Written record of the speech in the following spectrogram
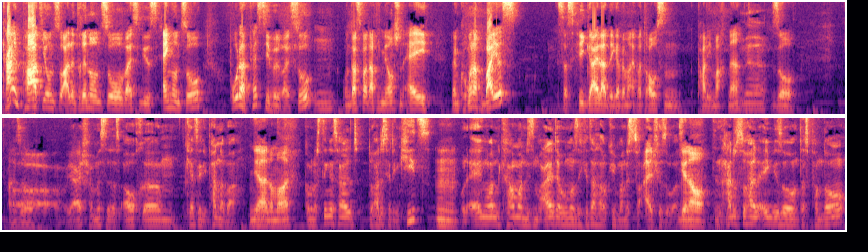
Kein Party und so, alle drinnen und so, weißt du, dieses eng und so. Bruder, Festival, weißt du? Mhm. Und das war, dachte ich mir auch schon, ey, wenn Corona vorbei ist, ist das viel geiler, Digga, wenn man einfach draußen Party macht, ne? Ja. So. Also, Oh, ja, ich vermisse das auch. Ähm, kennst ja die Panda Bar. ja, normal. Komm, das Ding ist halt, du hattest ja den Kiez Mhm. und irgendwann kam man in diesem Alter, wo man sich gedacht hat, okay, man ist zu alt für sowas. Genau. Dann hattest du halt irgendwie so das Pendant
